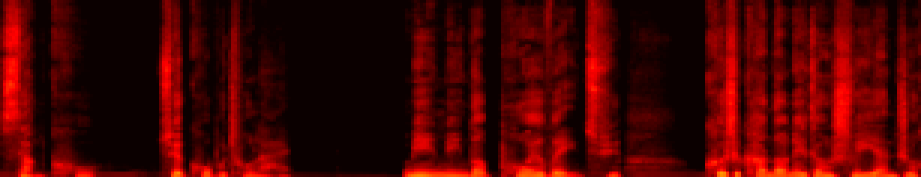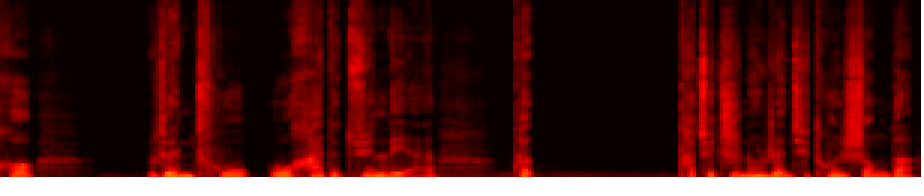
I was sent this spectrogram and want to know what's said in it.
想哭，却哭不出来，明明的颇为委屈，可是看到那张睡颜之后，人畜无害的俊脸，他，他却只能忍气吞声的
